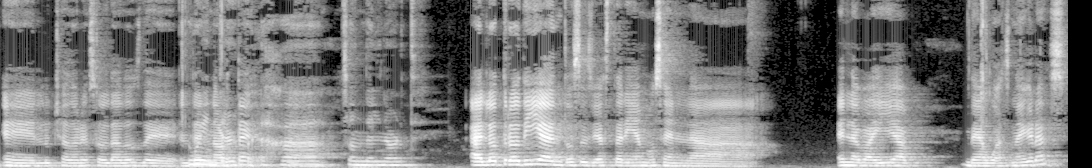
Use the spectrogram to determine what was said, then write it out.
Eh, luchadores soldados de, del norte. Ajá, ah. son del norte. Al otro día, entonces ya estaríamos en la, en la bahía de Aguas Negras.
